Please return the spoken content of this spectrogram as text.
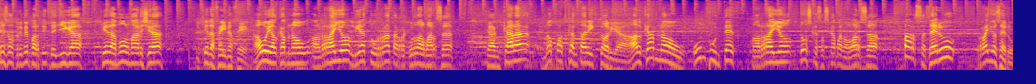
és el primer partit de Lliga, queda molt marge i queda feina a fer. Avui al Camp Nou, el Rayo li ha tornat a recordar al Barça que encara no pot cantar victòria. Al Camp Nou, un puntet pel Rayo, dos que s'escapen al Barça. Barça 0, Rayo 0.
